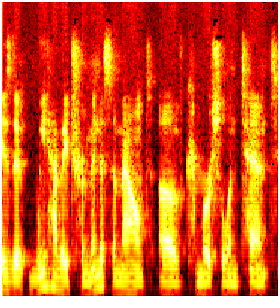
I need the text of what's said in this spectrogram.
is that we have a tremendous amount of commercial intent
